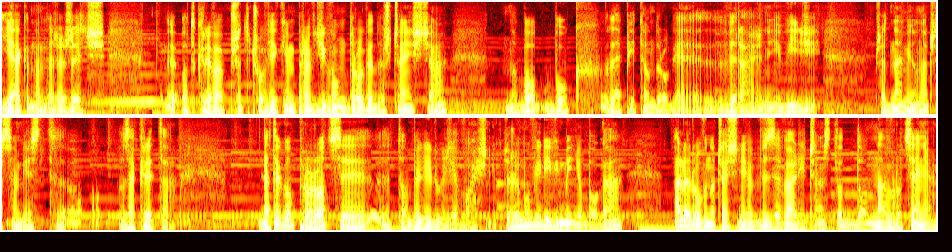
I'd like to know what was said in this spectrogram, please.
jak należy żyć, e, odkrywa przed człowiekiem prawdziwą drogę do szczęścia, no bo Bóg lepiej tę drogę wyraźniej widzi. Przed nami ona czasami jest zakryta. Dlatego prorocy to byli ludzie właśnie, którzy mówili w imieniu Boga, ale równocześnie wyzywali często do nawrócenia.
